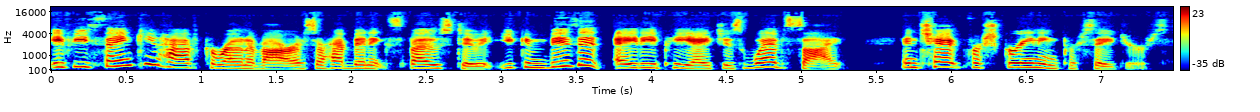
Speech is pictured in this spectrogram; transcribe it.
If you think you have coronavirus or have been exposed to it, you can visit ADPH's website and check for screening procedures.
